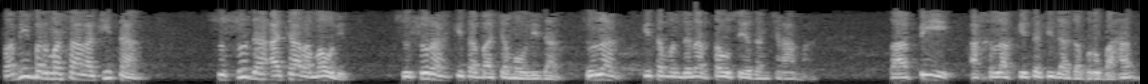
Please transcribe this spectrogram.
Tapi bermasalah kita sesudah acara maulid, sesudah kita baca maulidan, Itulah kita mendengar tausiah dan ceramah. Tapi akhlak kita tidak ada perubahan.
